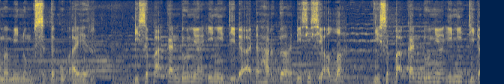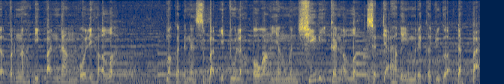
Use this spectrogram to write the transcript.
meminum seteguk air disebabkan dunia ini tidak ada harga di sisi Allah disebabkan dunia ini tidak pernah dipandang oleh Allah maka dengan sebab itulah orang yang mensyirikkan Allah setiap hari mereka juga dapat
